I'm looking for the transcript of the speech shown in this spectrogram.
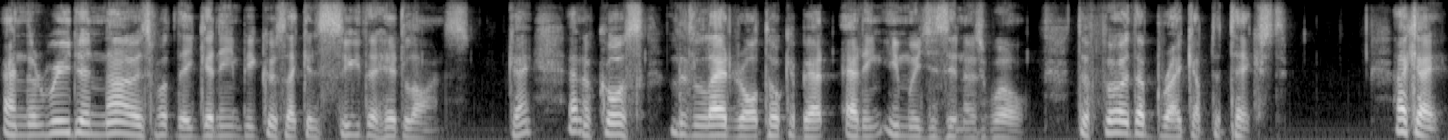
and the reader knows what they're getting because they can see the headlines. Okay, and of course, a little later I'll talk about adding images in as well to further break up the text. Okay,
